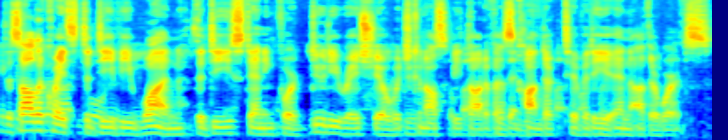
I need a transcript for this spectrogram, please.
This all equates to dV1, the d standing for duty ratio, which can also be thought of as conductivity in other words.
